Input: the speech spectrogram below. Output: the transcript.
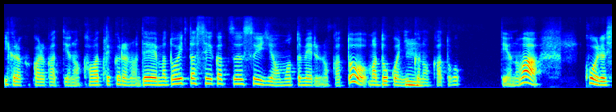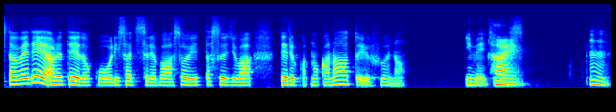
いくらかかるかっていうのは変わってくるので、まあ、どういった生活水準を求めるのかと、まあ、どこに行くのかと、うん、っていうのは考慮した上である程度こうリサーチすればそういった数字は出るのかなというふうなイメージです。はい、うん、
